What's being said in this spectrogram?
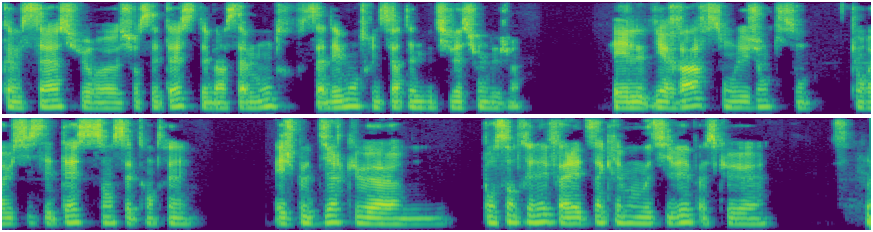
comme ça sur euh, sur ces tests, et eh ben ça montre, ça démontre une certaine motivation déjà. Et les rares sont les gens qui sont qui ont réussi ces tests sans s'être entraînés. Et je peux te dire que pour s'entraîner, il fallait être sacrément motivé parce que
